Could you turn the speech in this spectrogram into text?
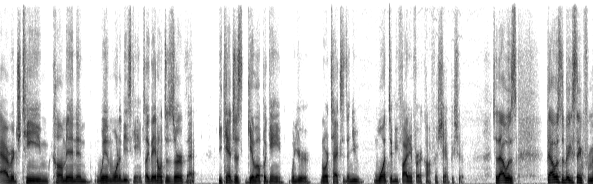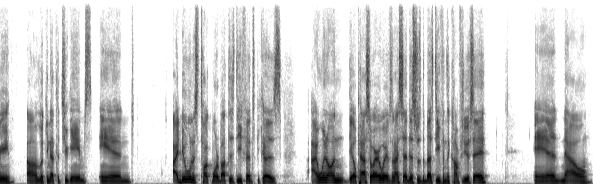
average team come in and win one of these games. Like they don't deserve that. You can't just give up a game when you're North Texas and you want to be fighting for a conference championship. So that was that was the biggest thing for me uh, looking at the two games. And I do want to talk more about this defense because I went on the El Paso airwaves and I said this was the best defense in Conference USA. And now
